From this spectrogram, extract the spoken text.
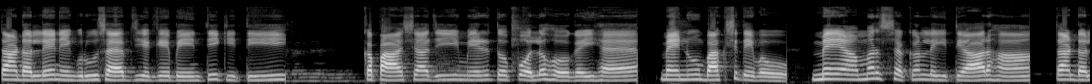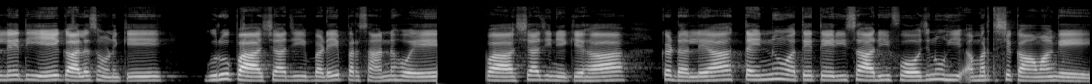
ਤਾਂ ਡੱਲੇ ਨੇ ਗੁਰੂ ਸਾਹਿਬ ਜੀ ਅੱਗੇ ਬੇਨਤੀ ਕੀਤੀ ਕਪਾਸ਼ਾ ਜੀ, ਮੇਰੇ ਤੋਂ ਭੁੱਲ ਹੋ ਗਈ ਹੈ, ਮੈਨੂੰ ਬਖਸ਼ ਦੇਵੋ। ਮੈਂ ਅਮਰ ਛਕਣ ਲਈ ਤਿਆਰ ਹਾਂ। ਤਾਂ ਡੱਲੇ ਦੀ ਇਹ ਗੱਲ ਸੁਣ ਕੇ ਗੁਰੂ ਪਾਤਸ਼ਾਹ ਜੀ ਬੜੇ ਪ੍ਰਸੰਨ ਹੋਏ। ਪਾਤਸ਼ਾਹ ਜੀ ਨੇ ਕਿਹਾ ਕਿ ਡੱਲਿਆ ਤੈਨੂੰ ਅਤੇ ਤੇਰੀ ਸਾਰੀ ਫੌਜ ਨੂੰ ਹੀ ਅੰਮ੍ਰਿਤ ਛਕਾਵਾਂਗੇ।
